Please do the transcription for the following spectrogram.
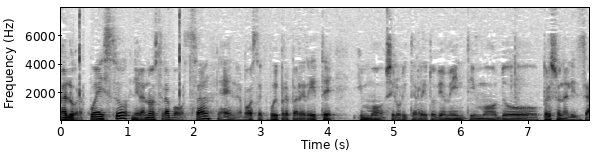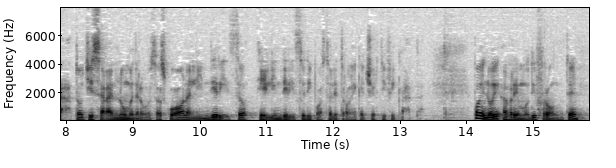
allora, questo nella nostra bozza, eh, nella bozza che voi preparerete, se lo riterrete ovviamente in modo personalizzato, ci sarà il nome della vostra scuola, l'indirizzo e l'indirizzo di posta elettronica certificata. Poi noi avremo di fronte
